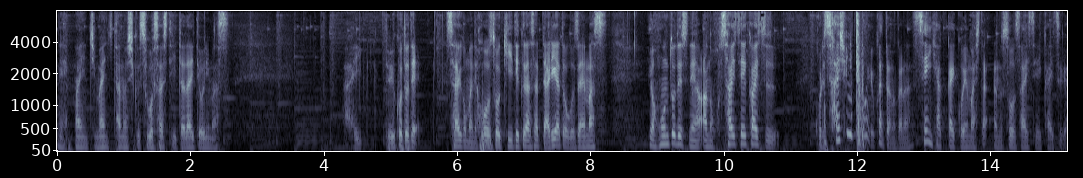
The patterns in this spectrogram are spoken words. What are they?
ね毎日毎日楽しく過ごさせていただいております。はい。ということで最後まで放送を聞いてくださってありがとうございます。いや本当ですね。あの再生回数これ最初に言った方が良かったのかな？1100回超えました。あの総再生回数が。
